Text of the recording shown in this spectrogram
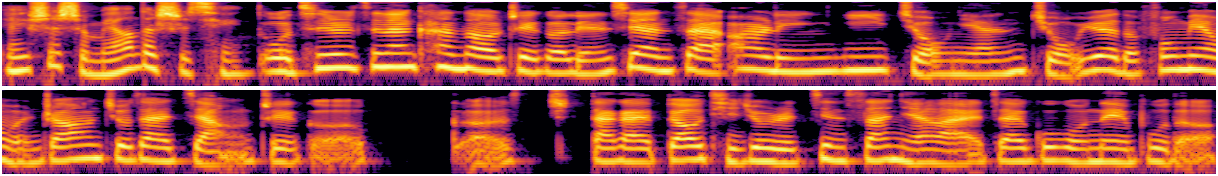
哎，是什么样的事情？我其实今天看到这个连线在二零一九年九月的封面文章，就在讲这个。呃，大概标题就是近三年来在 Google 内部的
